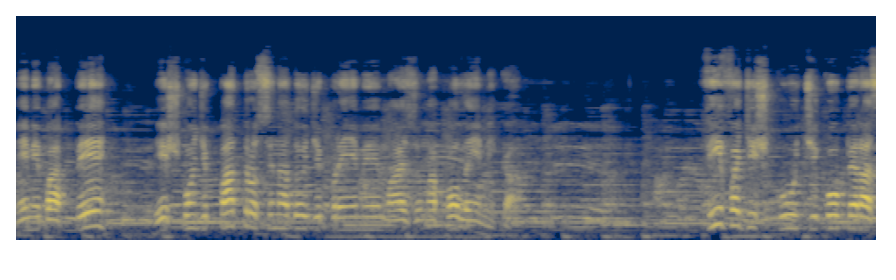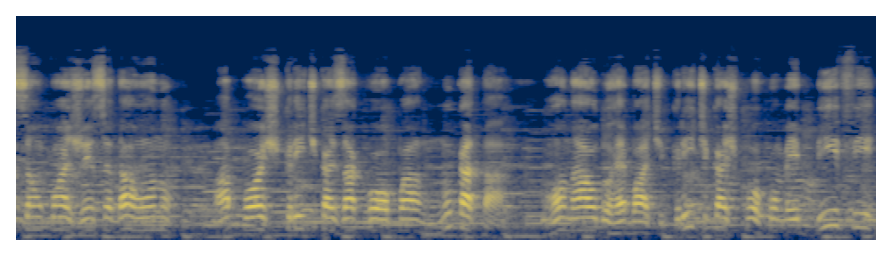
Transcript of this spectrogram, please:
Mbappé esconde patrocinador de prêmio e mais uma polêmica. FIFA discute cooperação com a agência da ONU após críticas à Copa no Catar. Ronaldo rebate críticas por comer bife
